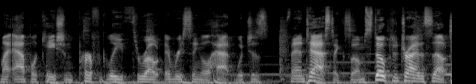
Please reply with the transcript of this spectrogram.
my application perfectly throughout every single hat, which is fantastic. So I'm stoked to try this out.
